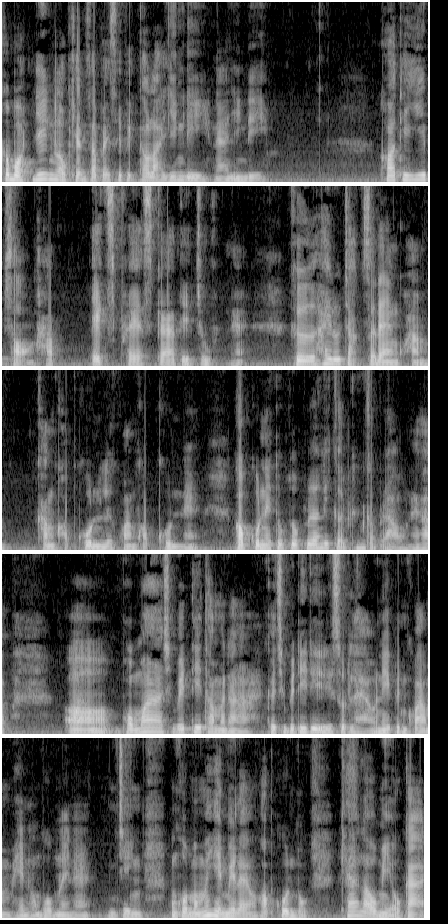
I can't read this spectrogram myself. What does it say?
ก็บทยิ่งเราเขียน specific เท่าไหร่ยิ่งดีนะยิ่งดี ข้อที่ 22 ครับ express gratitude นะคือให้รู้จักแสดงความคำขอบคุณหรือความขอบคุณนะขอบคุณในทุกๆ เรื่องที่เกิดขึ้นกับเรานะครับ ผมว่าชีวิตที่ธรรมดาคือชีวิตที่ดีที่สุดแล้วนี่เป็นความเห็นของผมเลยนะ จริงๆบางคนบอกไม่เห็นมีอะไรต้องขอบคุณผมแค่เรามีโอกาส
